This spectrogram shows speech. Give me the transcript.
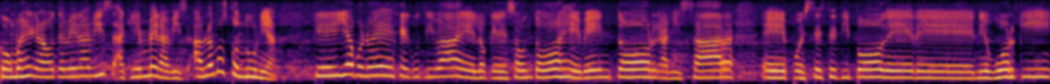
como es el Gran Hotel Benavís aquí en Benavís. Hablamos con Dunia, que ella bueno es ejecutiva en lo que son todos eventos, organizar eh, pues este tipo de, networking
